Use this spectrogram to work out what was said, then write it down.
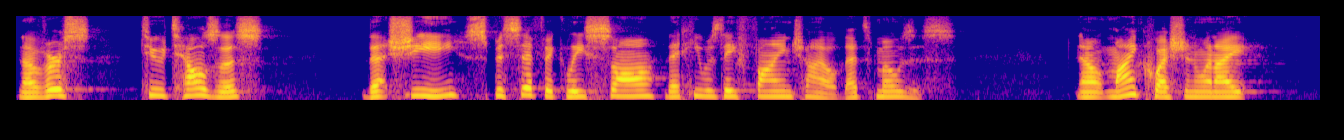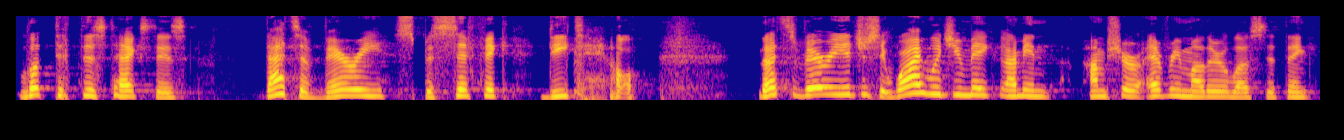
Now, verse 2 tells us that she specifically saw that he was a fine child. That's Moses. Now, my question when I looked at this text is that's a very specific detail. that's very interesting. Why would you make, I mean, I'm sure every mother loves to think,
